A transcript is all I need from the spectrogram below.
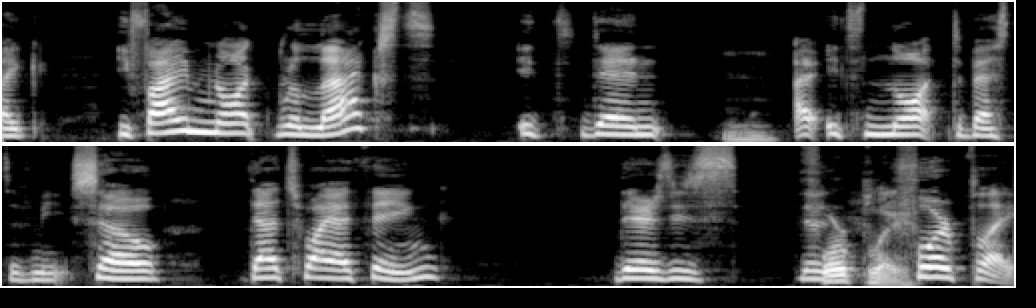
Like if I'm not relaxed, it then Mhm. I, it's not the best of me. So that's why I think there's this the Foreplay. Foreplay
